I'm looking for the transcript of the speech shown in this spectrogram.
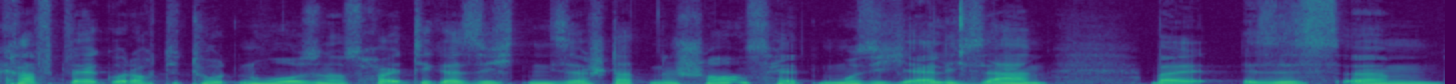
Kraftwerk oder auch die Toten Hosen aus heutiger Sicht in dieser Stadt eine Chance hätten, muss ich ehrlich sagen. Weil es ist, ähm,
